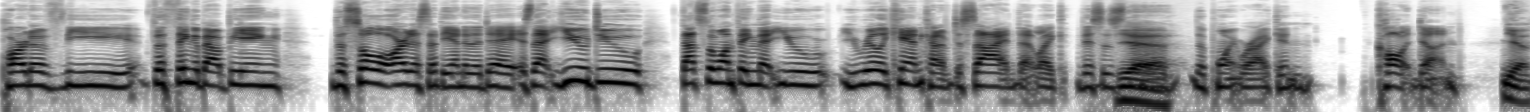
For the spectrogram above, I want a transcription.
part of the the thing about being the solo artist at the end of the day is that you do that's the one thing that you you really can kind of decide that like this is yeah. the the point where i can call it done. Yeah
